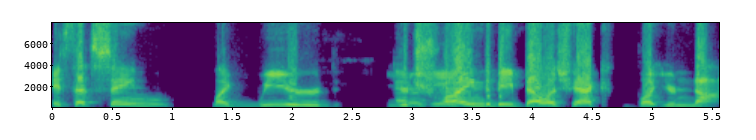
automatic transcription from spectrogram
It's that same like weird. You're Energy. trying to be Belichick, but you're not.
